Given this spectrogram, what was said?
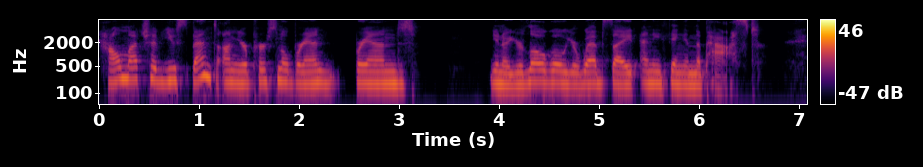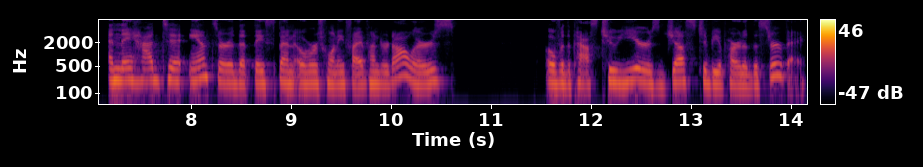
how much have you spent on your personal brand brand you know your logo your website anything in the past and they had to answer that they spent over $2500 over the past two years just to be a part of the survey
